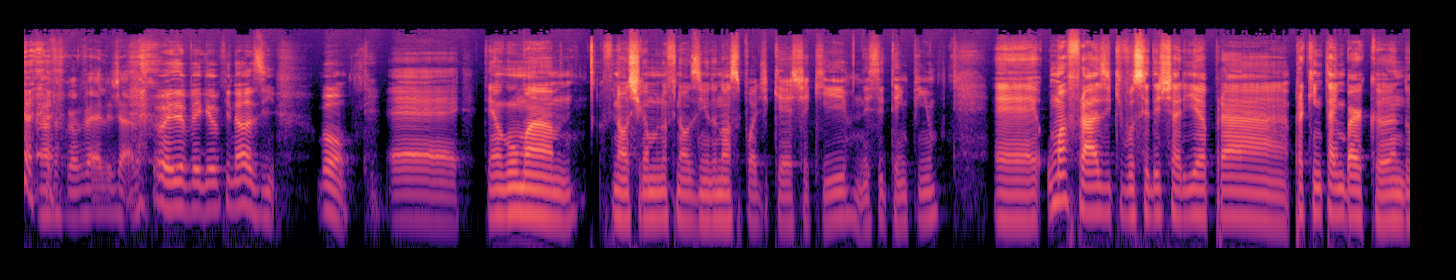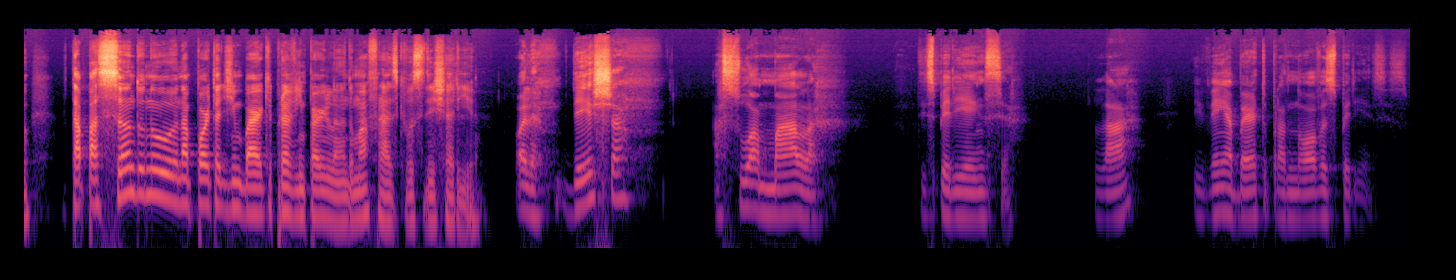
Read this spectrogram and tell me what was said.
Não, tá ficando velho já, né? Pois eu peguei o finalzinho. Bom, é, tem alguma. Final, chegamos no finalzinho do nosso podcast aqui, nesse tempinho. É, uma frase que você deixaria para quem tá embarcando, tá passando no- na porta de embarque para vir para Irlanda, uma frase que você deixaria. Olha, deixa a sua mala de experiência lá e vem aberto para novas experiências.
